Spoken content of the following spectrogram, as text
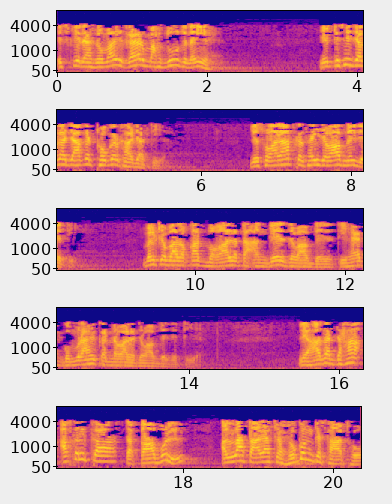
اس کی رہنمائی غیر محدود نہیں ہے۔ یہ کسی جگہ جا کر ٹھوکر کھا جاتی ہے۔ یہ سوالات کا صحیح جواب نہیں دیتی، بلکہ بعض اوقات مغالطہ انگیز جواب دے دیتی ہے گمراہ کرنے والا جواب دے دیتی ہے۔ لہذا جہاں عقل کا تقابل اللہ تعالی کے حکم کے ساتھ ہو،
